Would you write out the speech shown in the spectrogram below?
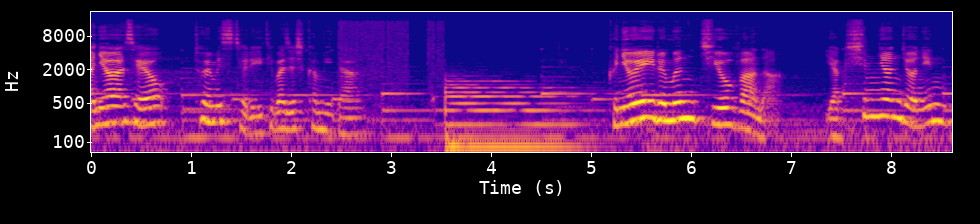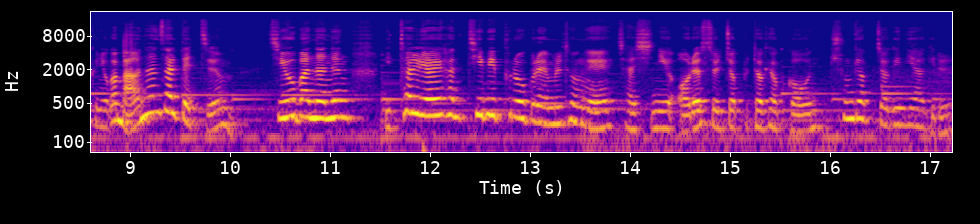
안녕하세요. 토요미스테리 디바제식합니다. 그녀의 이름은 지오바나. 약 10년 전인 그녀가 41살 때쯤 지오바나는 이탈리아의 한 TV 프로그램을 통해 자신이 어렸을 적부터 겪어온 충격적인 이야기를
